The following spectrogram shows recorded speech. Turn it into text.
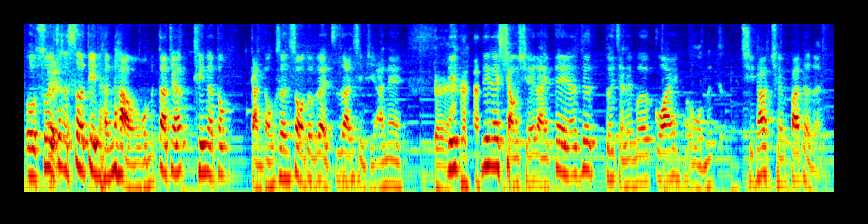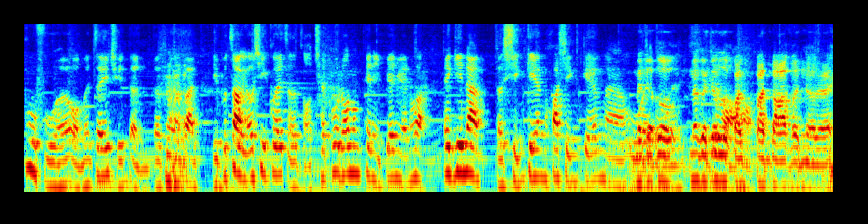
哦，所以这个设定很好，我们大家听了都感同身受，对不对？自然是不是安内？对你啊，你在小学来对啊，这对起来没乖，我们其他全班的人不符合我们这一群人的规范，你不照游戏规则走，全部都弄给你边缘化，那囡仔的行经发行经啊，那叫做那个叫做对吧班班八分，的嘞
